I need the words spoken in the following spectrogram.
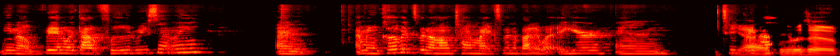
you know, been without food recently. And I mean, COVID's been a long time, right? It's been about what, a year and two, yeah, it was a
